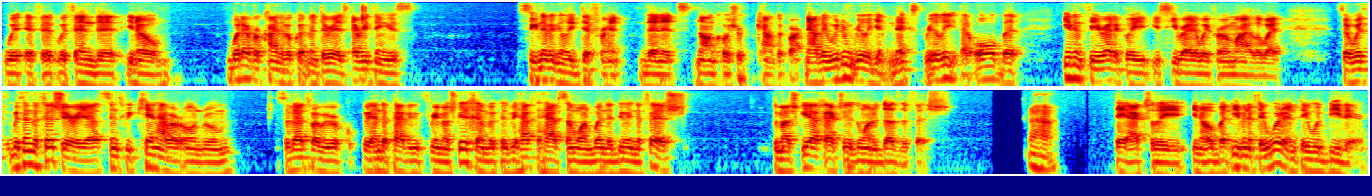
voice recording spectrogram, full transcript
if it within the, you know, whatever kind of equipment there is, everything is significantly different than its non-kosher counterpart. Now, they wouldn't really get mixed really at all, but even theoretically, you see right away from a mile away. So, with within the fish area, since we can't have our own room, so that's why we were, we end up having three mashgichim because we have to have someone when they're doing the fish. The mashgiach actually is the one who does the fish. Uh-huh. They actually, you know, but even if they wouldn't, they would be there.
